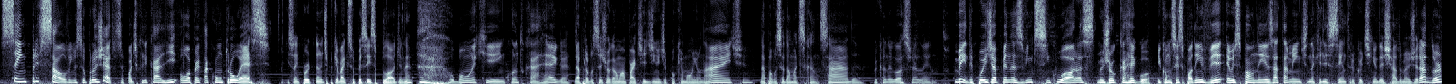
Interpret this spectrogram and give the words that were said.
Sempre salvem o seu projeto. Você pode clicar ali ou apertar Ctrl S isso é importante porque vai que seu PC explode, né? O bom é que enquanto carrega, dá pra você jogar uma partidinha de Pokémon Unite, dá pra você dar uma descansada, porque o negócio é lento. Bem, depois de apenas 25 horas, meu jogo carregou. E como vocês podem ver, eu spawnei exatamente naquele centro que eu tinha deixado meu gerador.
